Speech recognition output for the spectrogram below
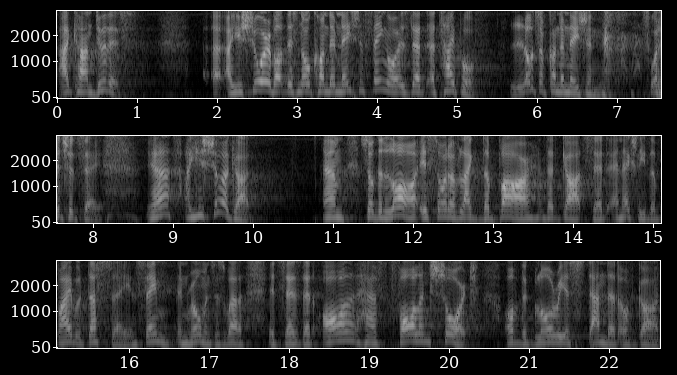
I can't do this. Uh, are you sure about this no condemnation thing, or is that a typo? Loads of condemnation. That's what it should say. Yeah? Are you sure, God? Um, so the law is sort of like the bar that God set, and actually the Bible does say, and same in Romans as well, it says that all have fallen short of the glorious standard of God.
